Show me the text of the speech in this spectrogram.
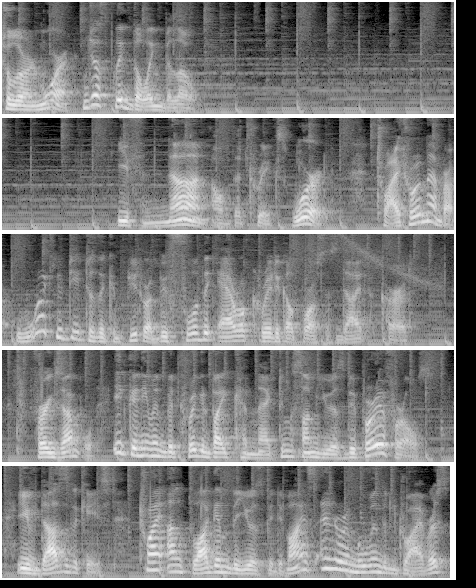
To learn more, just click the link below. If none of the tricks worked, try to remember what you did to the computer before the error critical process died occurred. For example, it can even be triggered by connecting some USB peripherals. If that's the case, try unplugging the USB device and removing the drivers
